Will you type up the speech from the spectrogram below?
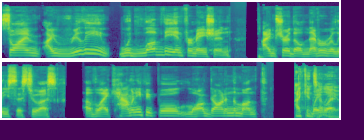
So I'm I really would love the information. I'm sure they'll never release this to us of like how many people logged on in the month, I can Wait, tell what? you.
